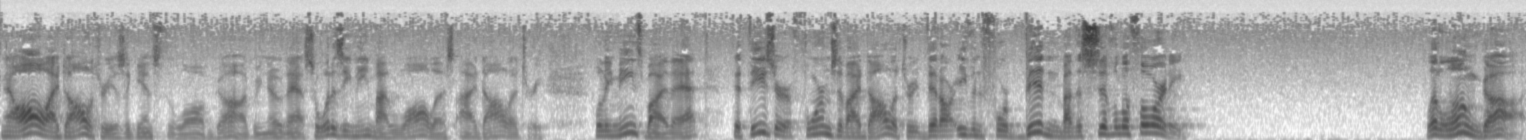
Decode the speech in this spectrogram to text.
Now, all idolatry is against the law of God. We know that. So, what does he mean by lawless idolatry? Well, he means by that that these are forms of idolatry that are even forbidden by the civil authority, let alone God.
